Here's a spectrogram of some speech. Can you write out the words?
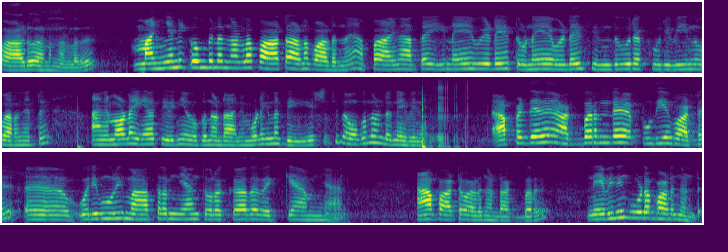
പാടുവാണെന്നുള്ളത്. മഞ്ഞണിക്കൊമ്പിൽ എന്നുള്ള പാട്ടാണ് പാടുന്നത്. അപ്പോൾ അതിനകത്ത് ഇണയെവിടെ തുണയെവിടെ സിന്ദൂരക്കുരുവി എന്ന് പറഞ്ഞിട്ട് അനുമോളെ ഇങ്ങനെ തിരിഞ്ഞു നോക്കുന്നുണ്ട്. അനുമോൾ ഇങ്ങനെ ദേഷിച്ച് നോക്കുന്നുണ്ട് നെവിന്. അപ്പോഴത്തേന് അക്ബറിന്റെ പുതിയ പാട്ട് ഒരു മുറി മാത്രം ഞാൻ തുറക്കാതെ വെക്കാം ഞാൻ. ആ പാട്ട് പാടുന്നുണ്ട് അക്ബർ. നെവിനും കൂടെ പാടുന്നുണ്ട്.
